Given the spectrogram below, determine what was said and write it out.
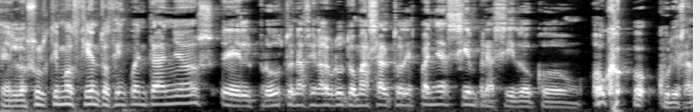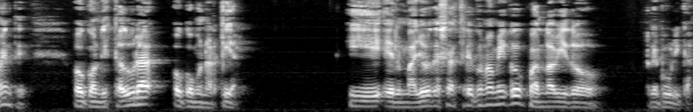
En los últimos 150 años, el Producto Nacional Bruto más alto de España siempre ha sido con, o, o, curiosamente, o con dictadura o con monarquía. Y el mayor desastre económico cuando ha habido república.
